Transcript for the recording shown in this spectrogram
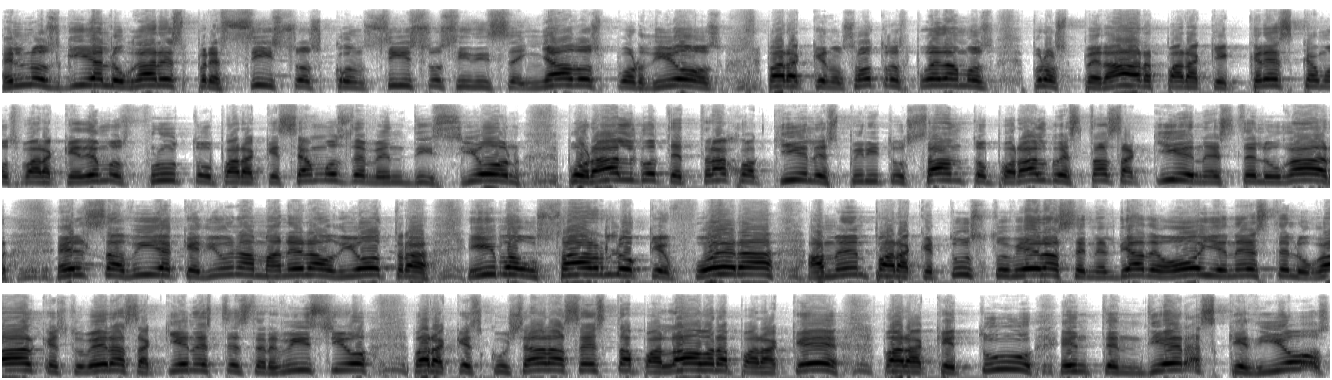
Él nos guía a lugares precisos, concisos y diseñados por Dios para que nosotros podamos prosperar, para que crezcamos, para que demos fruto, para que seamos de bendición. Por algo te trajo aquí el Espíritu Santo, por algo estás aquí en este lugar. Él sabía que de una manera o de otra iba a usar lo que fuera, amén, para que tú estuvieras estuvieras en el día de hoy en este lugar, que estuvieras aquí en este servicio, para que escucharas esta palabra. ¿Para qué? Para que tú entendieras que Dios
